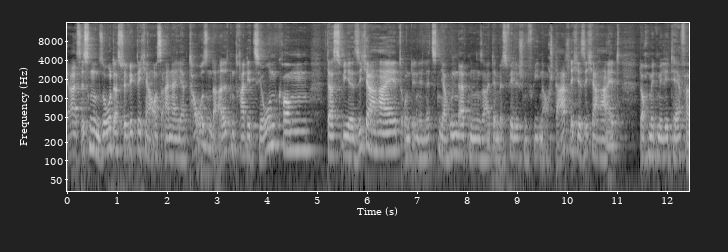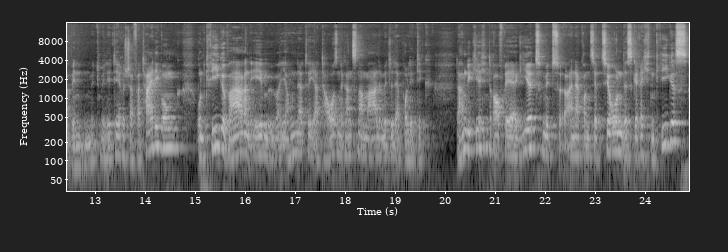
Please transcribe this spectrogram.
Ja, es ist nun so, dass wir wirklich ja aus einer jahrtausendealten Tradition kommen, dass wir Sicherheit und in den letzten Jahrhunderten seit dem Westfälischen Frieden auch staatliche Sicherheit doch mit Militär verbinden, mit militärischer Verteidigung. Und Kriege waren eben über Jahrhunderte, Jahrtausende ganz normale Mittel der Politik. Da haben die Kirchen darauf reagiert mit einer Konzeption des gerechten Krieges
